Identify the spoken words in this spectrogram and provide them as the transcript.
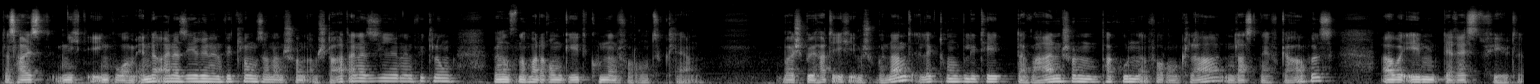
Das heißt, nicht irgendwo am Ende einer Serienentwicklung, sondern schon am Start einer Serienentwicklung, während es nochmal darum geht, Kundenanforderungen zu klären. Beispiel hatte ich eben schon genannt, Elektromobilität, da waren schon ein paar Kundenanforderungen klar, ein Lastenheft gab es, aber eben der Rest fehlte.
